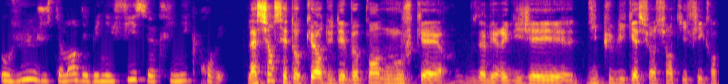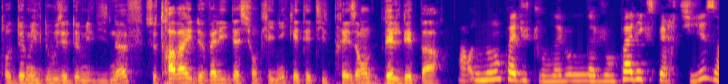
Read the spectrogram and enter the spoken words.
au vu justement des bénéfices cliniques prouvés. La science est au cœur du développement de MoveCare. Vous avez rédigé 10 publications scientifiques entre 2012 et 2019. Ce travail de validation clinique était-il présent dès le départ? Non, pas du tout. Nous n'avions pas d'expertise.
